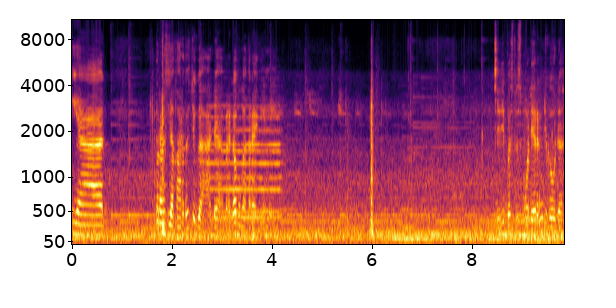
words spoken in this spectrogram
ya Transjakarta juga ada. Mereka buka trayek ini jadi bus-bus modern juga udah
